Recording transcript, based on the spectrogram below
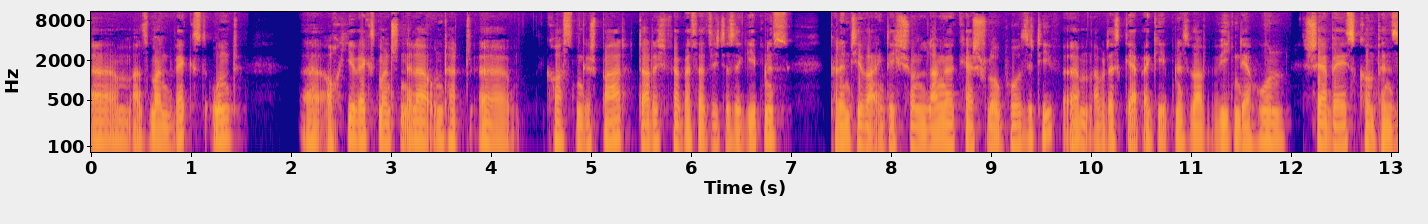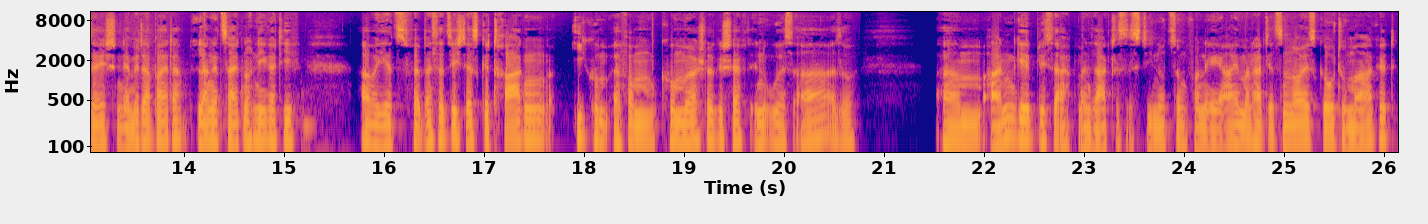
Ähm, also man wächst und äh, auch hier wächst man schneller und hat äh, Kosten gespart. Dadurch verbessert sich das Ergebnis. Palantir war eigentlich schon lange Cashflow positiv, ähm, aber das Gap-Ergebnis war wegen der hohen Share-Based Compensation der Mitarbeiter lange Zeit noch negativ. Aber jetzt verbessert sich das getragen äh, vom Commercial-Geschäft in den USA. Also ähm, angeblich sagt man sagt, es ist die Nutzung von AI. Man hat jetzt ein neues Go-to-Market.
